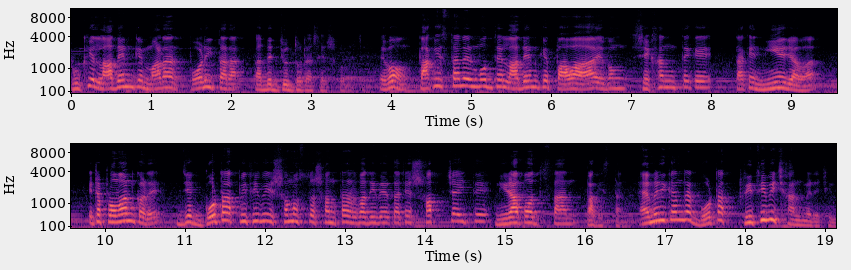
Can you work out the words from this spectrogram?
ঢুকে লাদেনকে মারার পরই তারা তাদের যুদ্ধটা শেষ করেছে। এবং পাকিস্তানের মধ্যে লাদেনকে পাওয়া এবং সেখান থেকে তাকে নিয়ে যাওয়া এটা প্রমাণ করে যে গোটা পৃথিবীর সমস্ত সন্ত্রাসবাদীদের কাছে সবচাইতে নিরাপদ স্থান পাকিস্তান। আমেরিকানরা গোটা পৃথিবী ছান মেরেছিল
